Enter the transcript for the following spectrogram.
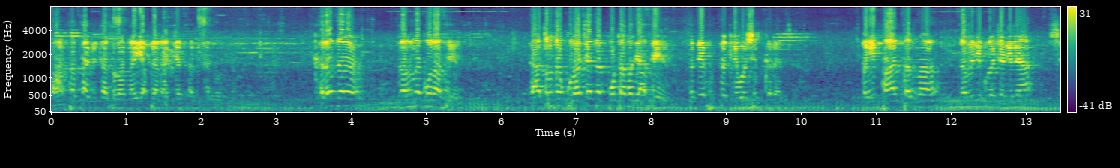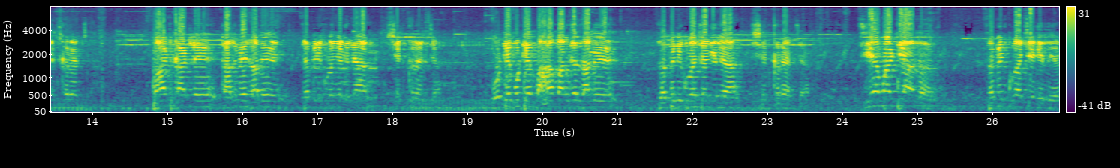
भारताचा विकास होणार नाही आपल्या राज्याचा विकास होणार नाही. खरं जर कर्ण कोण असेल? दातृत्व कुणाच्या जर पोटामध्ये असेल तर ते फक्त केवळ शेतकऱ्यांचं मग ही पाच धरणं जमिनी कुणाच्या गेल्या? शेतकऱ्यांच्या. पाठ काढले कालवे झाले जमिनी कुणाच्या गेल्या? शेतकऱ्यांच्या. मोठे मोठे महामार्ग झाले जमिनी कुणाच्या गेल्या? शेतकऱ्यांच्या. जीएमआयटी आलं जमीन कुणाच्या गेल्या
